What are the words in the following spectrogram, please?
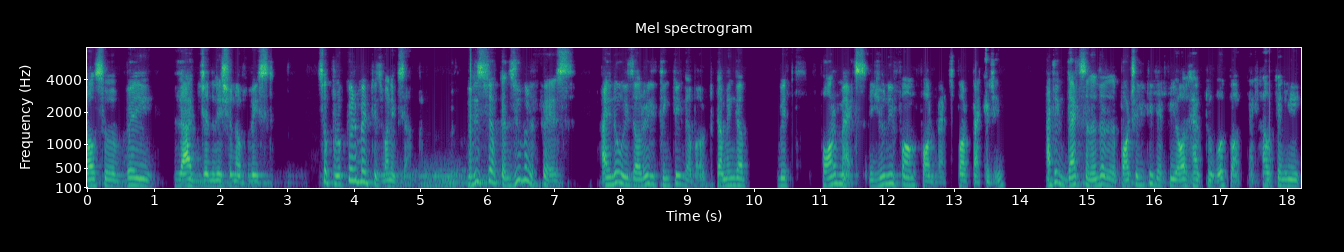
also a very large generation of waste. So procurement is one example. Ministry of Consumer Affairs, I know, is already thinking about coming up with formats, uniform formats for packaging. I think that's another opportunity that we all have to work on. How can we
